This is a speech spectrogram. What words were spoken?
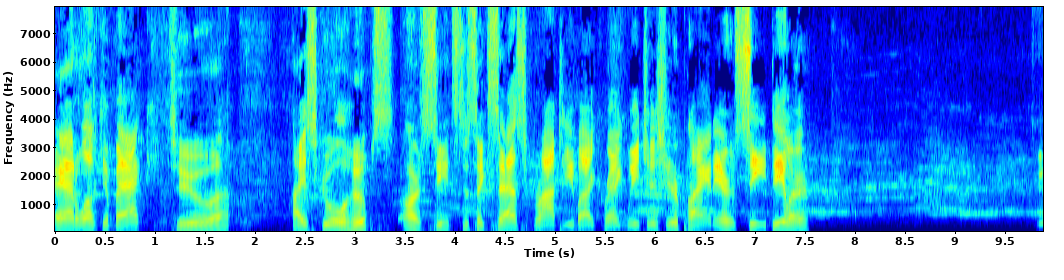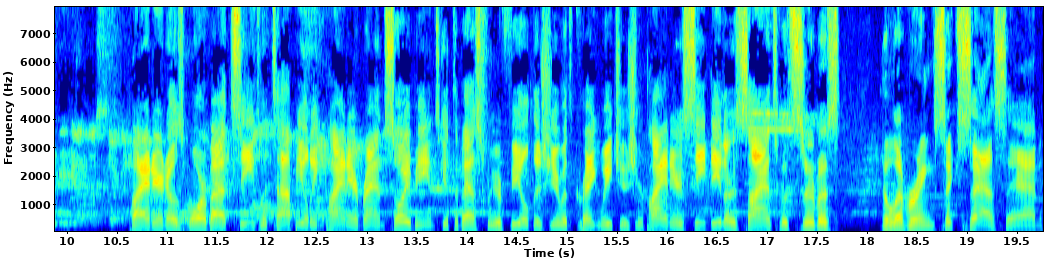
And welcome back to uh, High School Hoops. Our Seeds to Success brought to you by Craig Weeches, your Pioneer seed dealer. Pioneer knows more about seeds with top yielding Pioneer brand soybeans. Get the best for your field this year with Craig Weeches, your Pioneer seed dealer. Science with service, delivering success. And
